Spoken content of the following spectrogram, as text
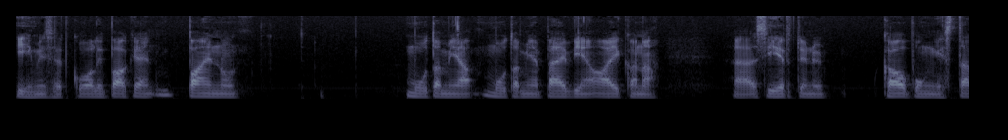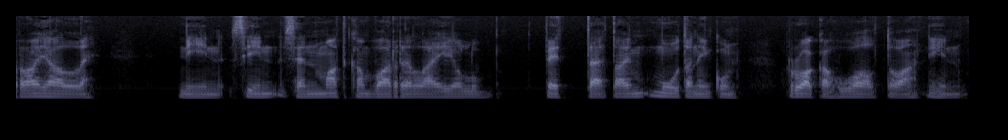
ihmiset kun oli painut muutamia, muutamia päivien aikana ää, siirtynyt kaupungista rajalle, niin siinä, sen matkan varrella ei ollut vettä tai muuta niin kuin ruokahuoltoa, niin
